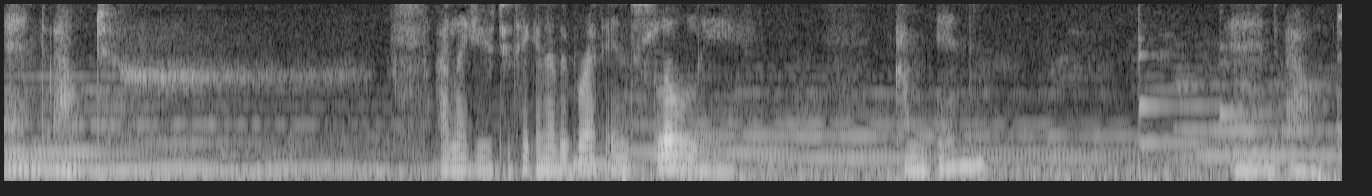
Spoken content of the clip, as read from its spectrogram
and out. I'd like you to take another breath in slowly. Come in and out.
